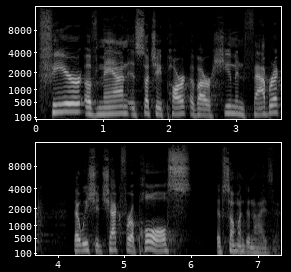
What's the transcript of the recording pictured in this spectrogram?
Fear of man is such a part of our human fabric that we should check for a pulse if someone denies it.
